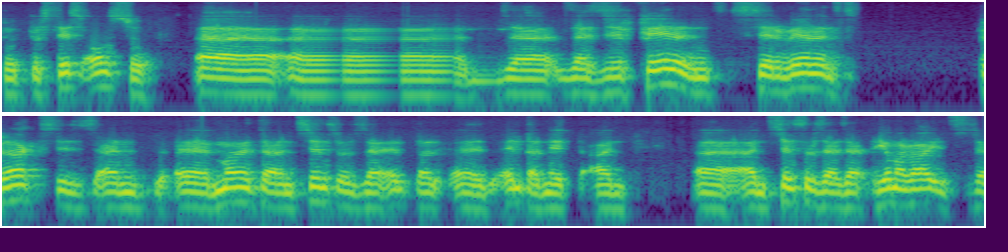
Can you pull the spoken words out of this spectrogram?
to, to, stress also uh, uh the the surveillance surveillance practices and uh, monitor and censor the inter, uh, internet and and censor the, the human rights uh,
